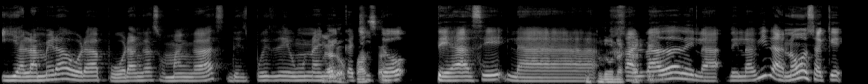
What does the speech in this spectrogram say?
y a la mera hora, por angas o mangas, después de un año Claro, y pasa. cachito, te hace la jalada de la, de la vida, ¿no? O sea, que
